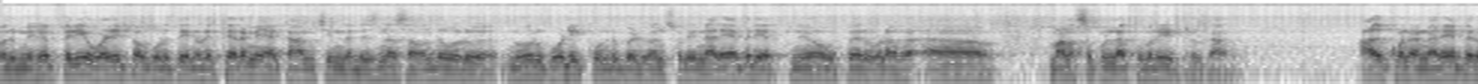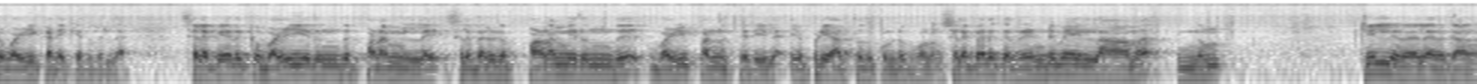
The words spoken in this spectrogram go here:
ஒரு மிகப்பெரிய உழைப்பை கொடுத்து என்னுடைய திறமையை காமிச்சு இந்த பிஸ்னஸை வந்து ஒரு நூறு கோடி கொண்டு போயிடுவேன்னு சொல்லி நிறைய பேர் எத்தனையோ பேர் உலக மனசுக்குள்ளே குமரிட்டு இருக்காங்க. அதுக்கு நிறைய பேர் வழி கிடைக்கிறது இல்லை சில பேருக்கு வழி இருந்து பணம் இல்லை சில பேருக்கு பணம் இருந்து வழி பண்ண தெரியல. எப்படி அடுத்தது கொண்டு போகணும்? சில பேருக்கு ரெண்டுமே இல்லாமல் இன்னும் கீழ் நிலையில் இருக்காங்க.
